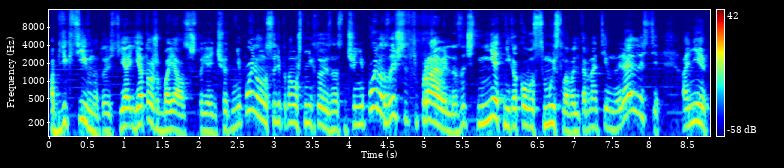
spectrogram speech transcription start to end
объективно. То есть я, я тоже боялся, что я ничего не понял, но судя по тому, что никто из нас ничего не понял, значит, все-таки правильно. Значит, нет никакого смысла в альтернативной реальности. Они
